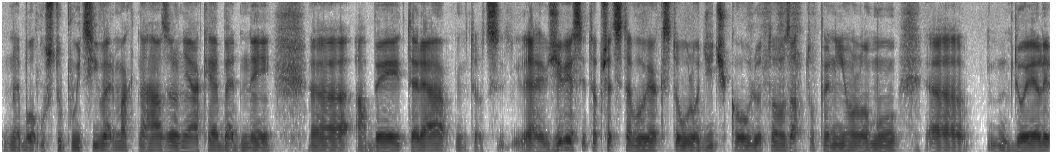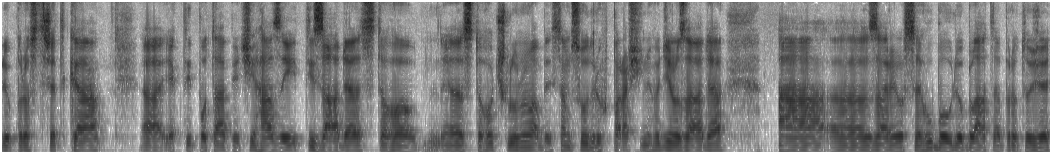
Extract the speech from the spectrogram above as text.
nebo ustupující Wehrmacht naházel nějaké bedny, eh, aby teda, to, živě si to představuji, jak s tou lodičkou do toho zatopeného lomu eh, dojeli do prostředka, jak ty potápěči házejí ty záda z toho, z toho člunu, aby tam soudruh Parašín hodil záda a e, zaril se hubou do bláta, protože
